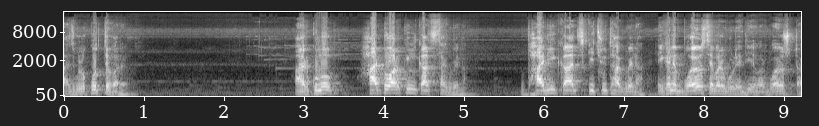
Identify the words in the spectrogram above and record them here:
কাজগুলো করতে পারেন আর কোনো হার্ড ওয়ার্কিং কাজ থাকবে না। ভারী কাজ কিছু থাকবে না। এখানে বয়স এবার বলে দিই, এবার বয়সটা।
